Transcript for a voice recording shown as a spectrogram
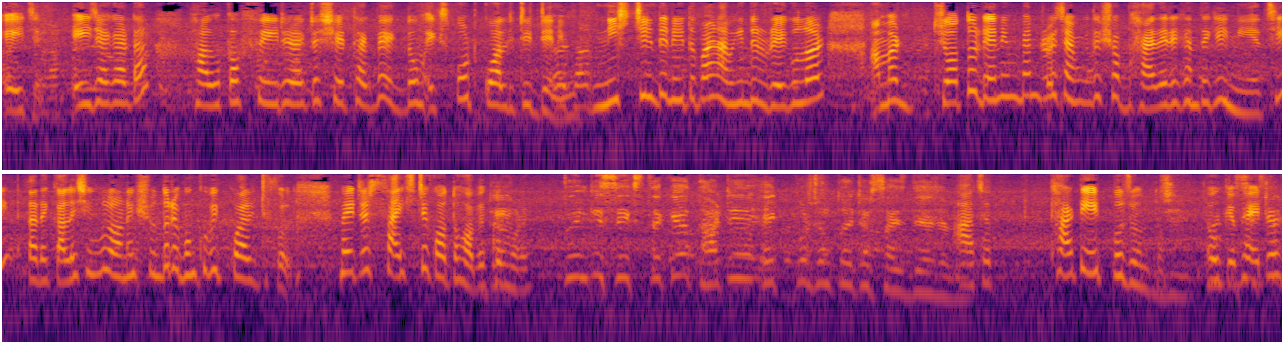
এই যে এই জায়গাটা হালকা ফেডের একটা শেড থাকবে একদম এক্সপোর্ট কোয়ালিটির ডেনিম নিশ্চিন্তে নিতে পারেন আমি কিন্তু রেগুলার আমার যত ডেনিম প্যান্ট রয়েছে আমি কিন্তু সব ভাইদের এখান থেকেই নিয়েছি। তাদের কালেকশনগুলো অনেক সুন্দর এবং খুবই কোয়ালিটিফুল ভাই এটার সাইজটা কত হবে কোমরে? টোয়েন্টি সিক্স থেকে থার্টি এইট পর্যন্ত এটার সাইজ দেওয়া যাবে। আচ্ছা থার্টি এইট পর্যন্ত ওকে ভাই এটা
